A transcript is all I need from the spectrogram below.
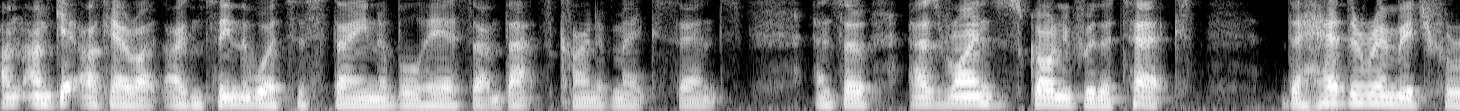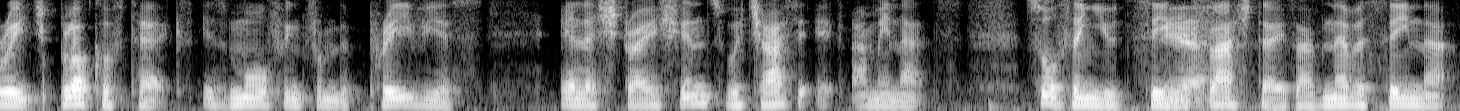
am I'm get okay, right. I'm seeing the word sustainable here, so that's kind of makes sense. And so as Ryan's scrolling through the text, the header image for each block of text is morphing from the previous illustrations, which I think, I mean, that's sort of thing you'd see in the Flash days. I've never seen that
